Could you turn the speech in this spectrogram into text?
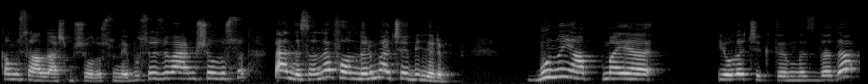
kamusallaşmış olursun ve bu sözü vermiş olursun. Ben de sana fonlarımı açabilirim. Bunu yapmaya yola çıktığımızda da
